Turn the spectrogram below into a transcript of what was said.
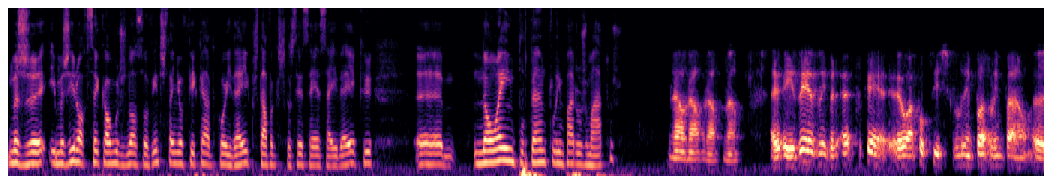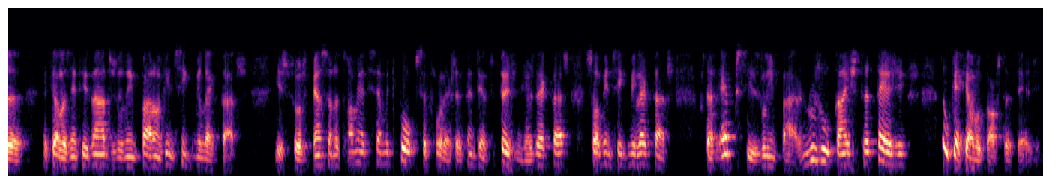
mas eh, imagino ou receio que alguns dos nossos ouvintes tenham ficado com a ideia, e gostava que esclarecesse essa ideia, que uh, não é importante limpar os matos? Não, não, não, não. A, a ideia de limpar, eh, porque eu há pouco disse que limparam, uh, aquelas entidades, limparam 25 mil hectares. E as pessoas pensam naturalmente, isso é muito pouco, se a floresta tem entre 3 milhões de hectares, só 25 mil hectares. Portanto, é preciso limpar nos locais estratégicos. O que é que é um local estratégico?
